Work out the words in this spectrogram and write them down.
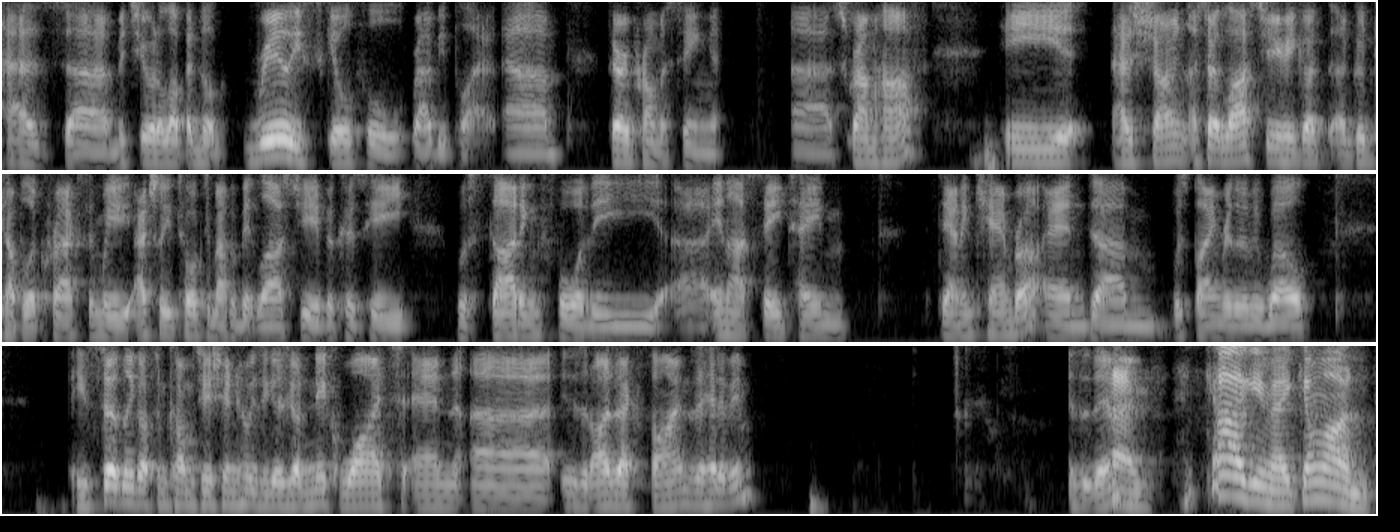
has uh, matured a lot, but look, really skillful rugby player. Um, very promising uh, scrum half. He has shown. So last year he got a good couple of cracks, and we actually talked him up a bit last year because he was starting for the uh, NRC team down in Canberra and um, was playing really, really well. He's certainly got some competition. Who is he? He's got Nick White and uh, is it Isaac Fines ahead of him? Is it them? Thanks. Cargie, mate, come on.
